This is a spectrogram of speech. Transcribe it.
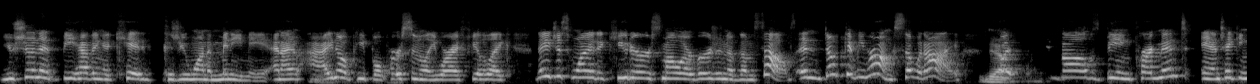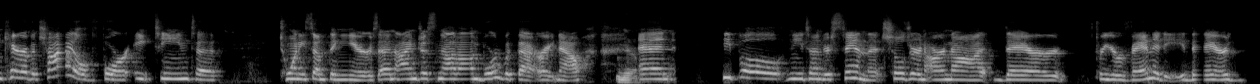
you shouldn't be having a kid because you want a mini me. And I I know people personally where I feel like they just wanted a cuter, smaller version of themselves. And don't get me wrong, so would I Yeah. but it involves being pregnant and taking care of a child for 18 to 20 something years and i'm just not on board with that right now yeah. and people need to understand that children are not there for your vanity they're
